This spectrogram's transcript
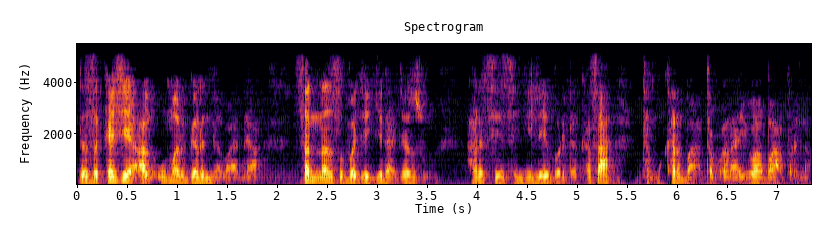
da su kashe al'ummar garin gaba ɗaya sannan su baje gidajen su har sai sun yi lebur da kasa tamkar ba a taba rayuwa ba a birnin.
